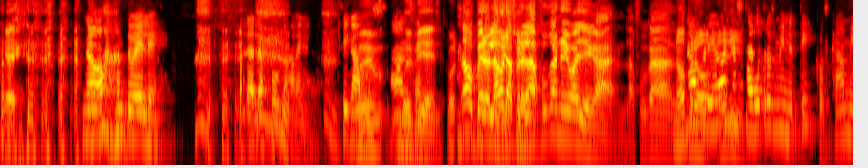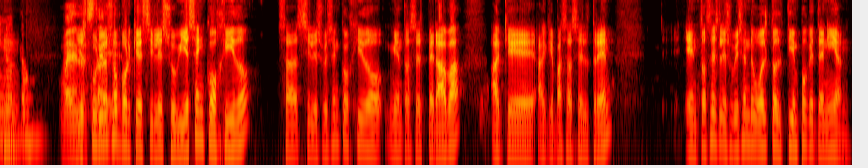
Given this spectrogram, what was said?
no, duele. para la fuga. Bueno, sigamos. Muy, muy bien. No, pero Laura, pero la fuga no iba a llegar. La fuga. No, No, pero, pero, iban a estar otros minuticos, cada minuto. Bueno, Y es curioso bien. porque si les hubiesen cogido, o sea, si les hubiesen cogido mientras esperaba a que, a que pasase el tren, entonces les hubiesen devuelto el tiempo que tenían.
